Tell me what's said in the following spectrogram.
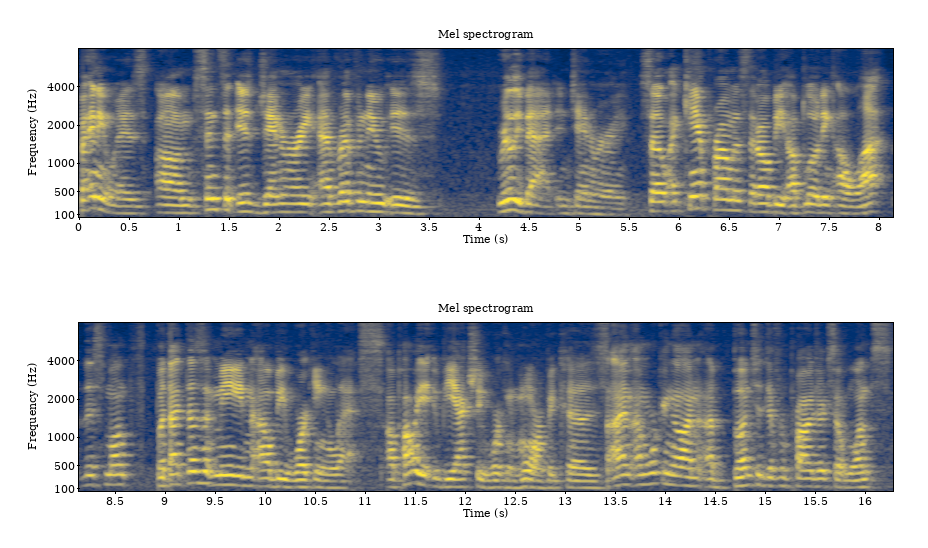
But anyways, um, since it is January, ad revenue is really bad in January. So I can't promise that I'll be uploading a lot this month, but that doesn't mean I'll be working less. I'll probably be actually working more because I'm, I'm working on a bunch of different projects at once.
